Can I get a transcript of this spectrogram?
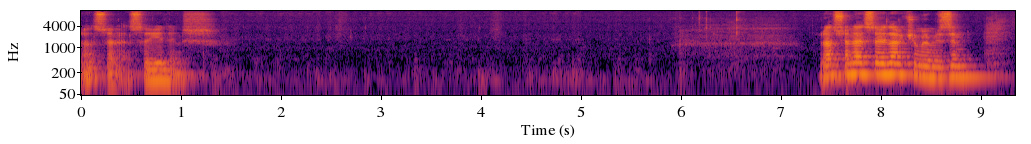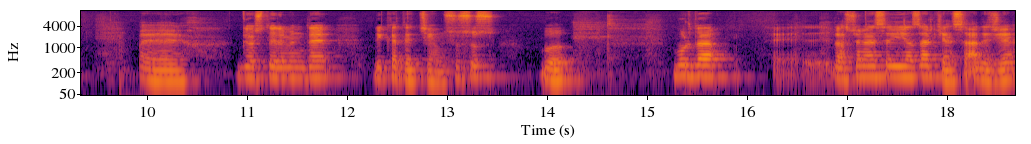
rasyonel sayı denir. Rasyonel sayılar kümemizin eee, gösteriminde dikkat edeceğimiz husus bu. Burada eee, rasyonel sayı yazarken sadece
